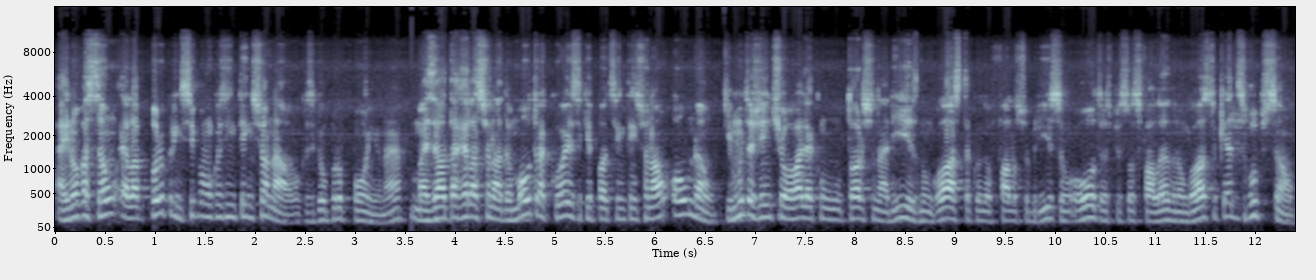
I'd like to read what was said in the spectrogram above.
A inovação, ela, por princípio, é uma coisa intencional, uma coisa que eu proponho, né? Mas ela está relacionada a uma outra coisa que pode ser intencional ou não. Que muita gente olha com torce o nariz, não gosta quando eu falo sobre isso, outras pessoas falando não gostam, que é a disrupção.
